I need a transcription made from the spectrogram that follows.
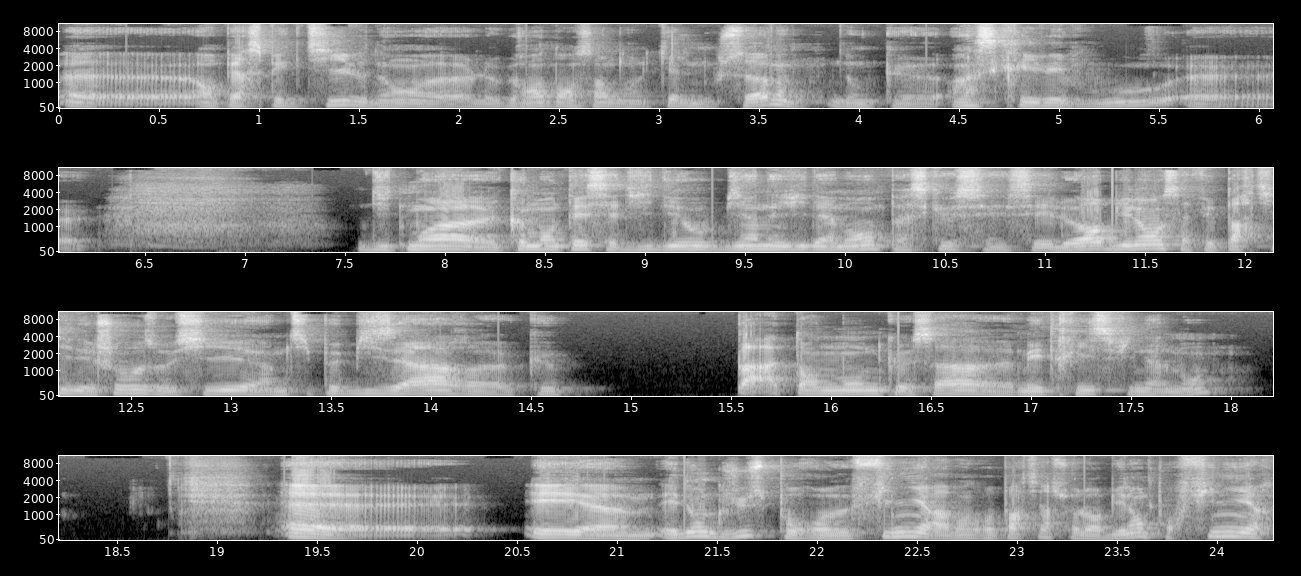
euh, en perspective dans euh, le grand ensemble dans lequel nous sommes. Donc euh, inscrivez-vous, dites-moi, commentez cette vidéo bien évidemment, parce que c'est le hors-bilan, ça fait partie des choses aussi un petit peu bizarres que pas tant de monde que ça maîtrise finalement. Et, et, donc juste pour finir, avant de repartir sur leur bilan, pour finir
